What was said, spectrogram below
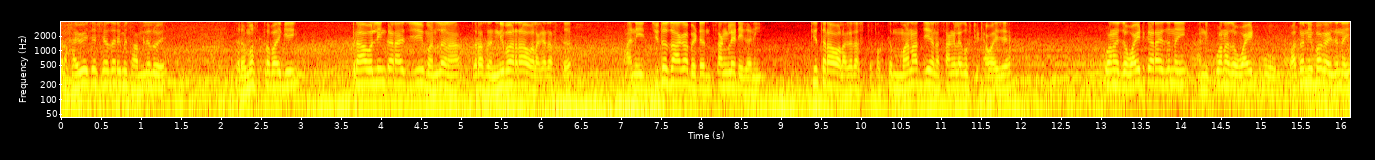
तर हायवेच्या शेजारी मी थांबलेलो आहे. तर मस्तपैकी ट्रॅव्हलिंग करायची म्हणलं ना तर असं निभार राहावं लागत असतं. आणि जिथं जागा भेटेल चांगल्या ठिकाणी तिथं राहावं लागत असतं. फक्त मनात जे आहे ना चांगल्या गोष्टी ठेवायच्या. कोणाचं वाईट करायचं नाही आणि कोणाचं वाईट हो, वादाने बघायचं नाही.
